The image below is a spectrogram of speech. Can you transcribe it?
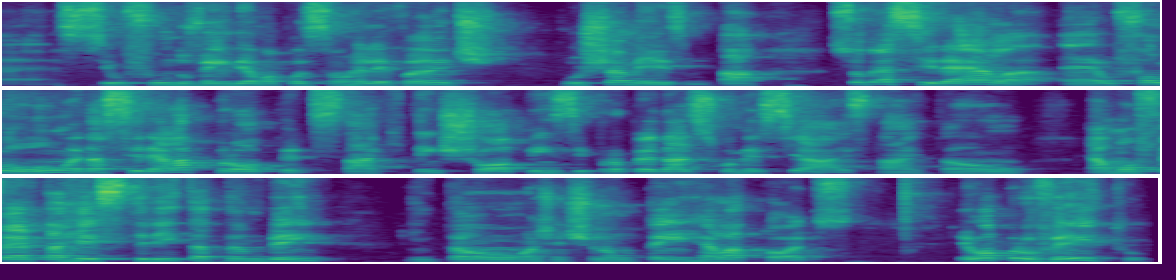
é, se o fundo vender uma posição relevante, puxa mesmo, tá? Sobre a Cirela, é, o follow-on é da Cirela Properties, tá? Que tem shoppings e propriedades comerciais, tá? Então, é uma oferta restrita também então a gente não tem relatórios. Eu aproveito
